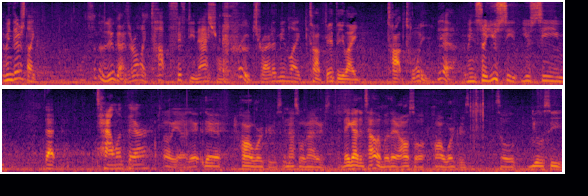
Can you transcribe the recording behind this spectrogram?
I mean, there's like some of the new guys. They're all like top 50 national recruits, right? I mean, like Top 50, like top 20. Yeah, I mean, so you see you see that talent there. Oh yeah, they're, they're hard workers, and that's what matters. They got the talent, but they're also hard workers. So you'll see.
